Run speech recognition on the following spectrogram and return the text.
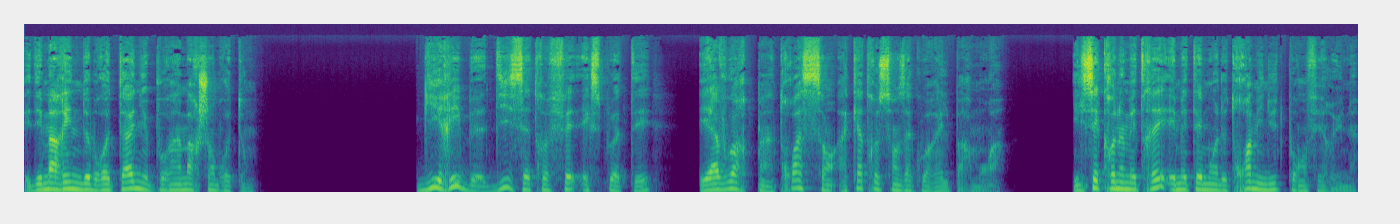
et des marines de Bretagne pour un marchand breton. Guy Rib dit s'être fait exploiter et avoir peint 300 à 400 aquarelles par mois. Il s'est chronométré et mettait moins de trois minutes pour en faire une,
